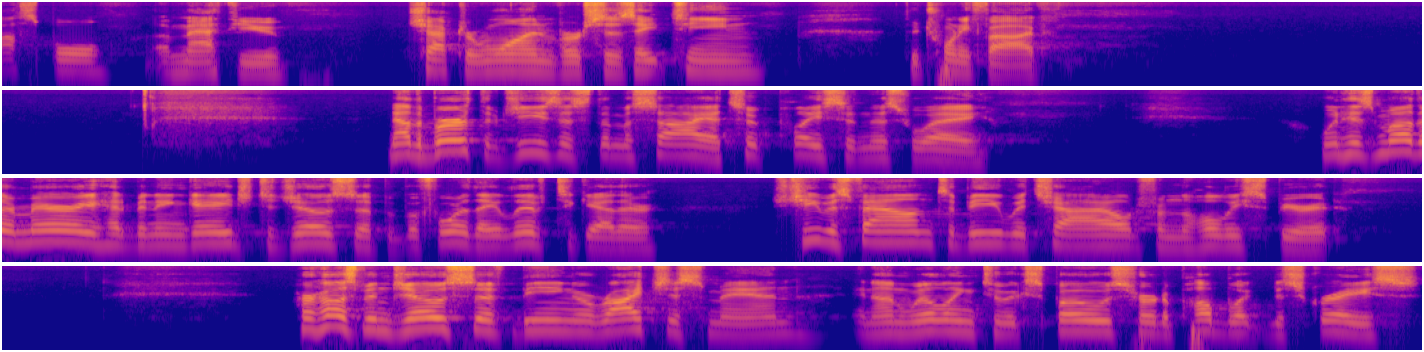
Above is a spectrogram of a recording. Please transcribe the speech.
Gospel of Matthew, chapter 1, verses 18 through 25. Now, the birth of Jesus the Messiah took place in this way. When his mother Mary had been engaged to Joseph, but before they lived together, she was found to be with child from the Holy Spirit. Her husband Joseph, being a righteous man and unwilling to expose her to public disgrace,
